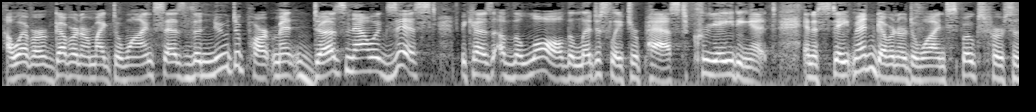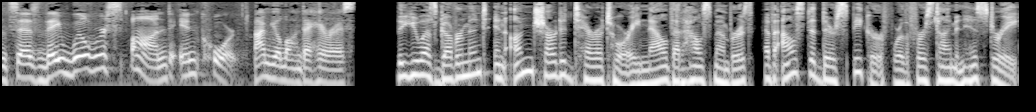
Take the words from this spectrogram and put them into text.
However, Governor Mike DeWine says the new department does now exist because of the law the legislature passed creating it. In a statement, Governor DeWine's spokesperson says they will respond in court. I'm Yolanda Harris. The U.S. government in uncharted territory now that House members have ousted their Speaker for the first time in history.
